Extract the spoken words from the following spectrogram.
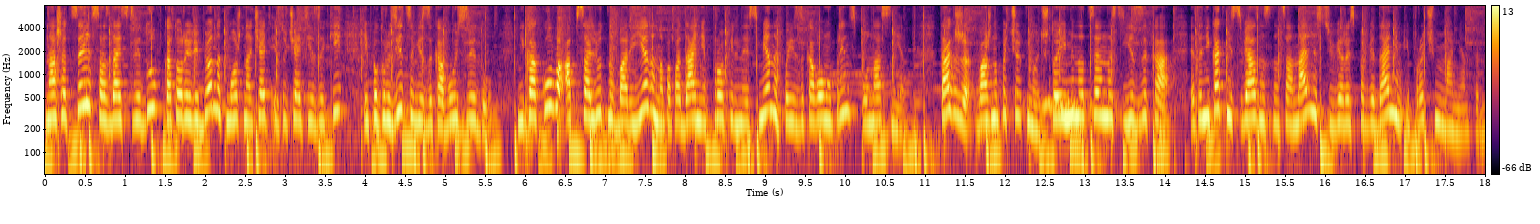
Наша цель – создать среду, в которой ребенок может начать изучать языки и погрузиться в языковую среду. Никакого абсолютно барьера на попадание в профильные смены по языковому принципу у нас нет. Также важно подчеркнуть, что именно ценность языка – это никак не связано с национальностью, вероисповеданием и прочими моментами.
